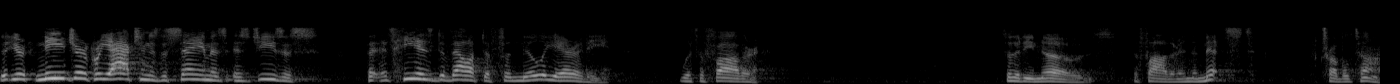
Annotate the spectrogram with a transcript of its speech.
That your knee jerk reaction is the same as, as Jesus. That as he has developed a familiarity with the Father, so that he knows the Father in the midst troubled times.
